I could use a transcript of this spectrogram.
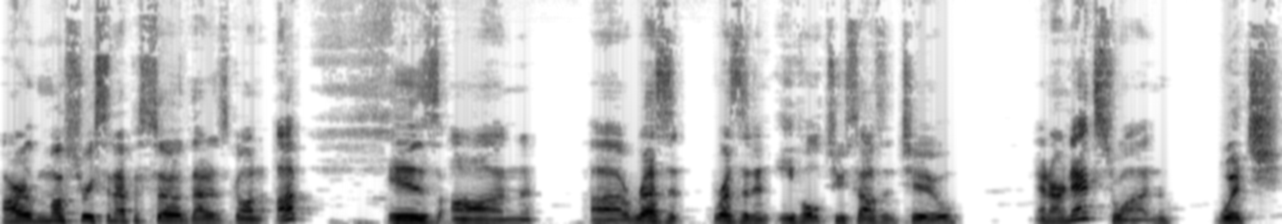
our most recent episode that has gone up is on, uh, Resi- Resident Evil 2002. And our next one, which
